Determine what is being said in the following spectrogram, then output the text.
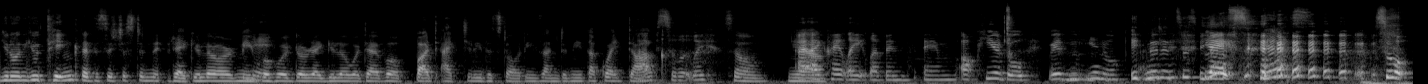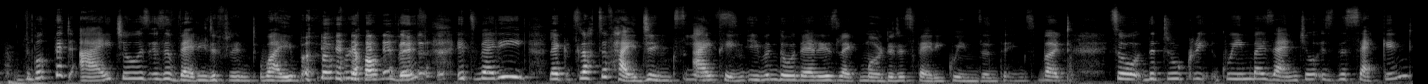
you know, you think that this is just a regular neighborhood or regular whatever, but actually the stories underneath are quite dark. Absolutely. So, yeah. I quite like living um, up here though, where, you know. Ignorance is Yes. bliss. yes. So the book that I chose is a very different vibe from this. It's very like it's lots of hijinks. I think, even though there is like murderous fairy queens and things. But so the True Cre- Queen by Zen Cho is the second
